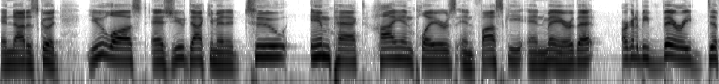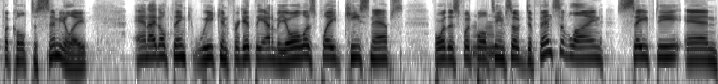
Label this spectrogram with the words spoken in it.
and not as good. You lost, as you documented, two impact high end players in Foskey and Mayer that are going to be very difficult to simulate. And I don't think we can forget the Ademilolas played key snaps for this football mm-hmm. team. So defensive line, safety, and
